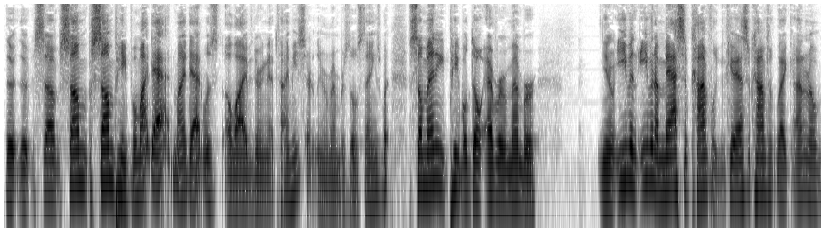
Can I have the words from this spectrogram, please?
The, the some some some people my dad my dad was alive during that time. He certainly remembers those things but so many people don't ever remember you know even even a massive conflict massive conflict like i don't know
